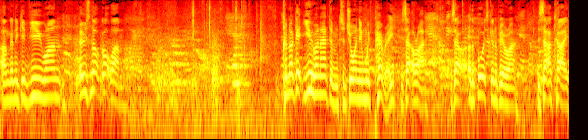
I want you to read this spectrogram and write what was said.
I'm going to give you one. Who's not got one? Can I get you and Adam to join in with Perry? Is that all right? Is that are the boys going to be all right? Is that okay?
